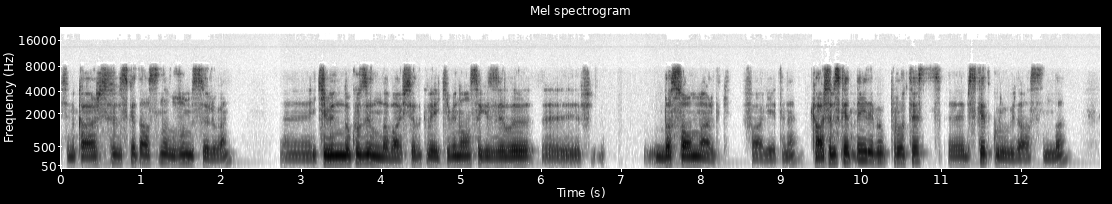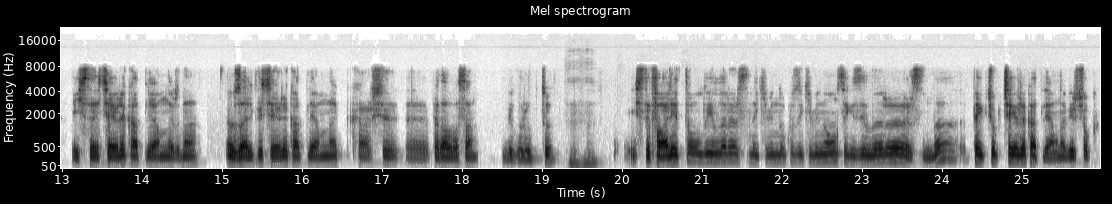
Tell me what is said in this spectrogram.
Şimdi karşı bisiklet aslında uzun bir serüven. Ee, 2009 yılında başladık ve 2018 yılı e, da son verdik faaliyetine. Karşı bisiklet neydi? Bir protest e, bisiklet grubuydu aslında. İşte çevre katliamlarına özellikle çevre katliamına karşı e, pedal basan bir gruptu. Hı hı. İşte faaliyette olduğu yıllar arasında 2009-2018 yılları arasında pek çok çevre katliamına, birçok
